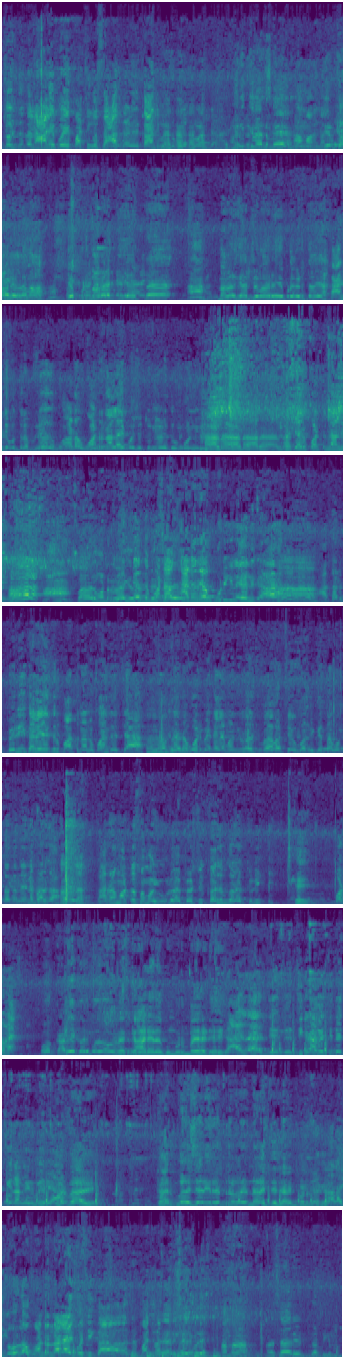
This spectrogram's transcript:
சொல்லிட்டு நானே போய் பச்சை பஸ் ஆறு. என் கவலை இல்லவா? எப்படி மகளுக்கு ஏற்ற மகளுக்கு ஏற்றவாறு எப்படி எடுத்தாயா? காஞ்சிபுரத்துல அட ஒன்றரை நாள் ஆகி போச்சு துணி எடுத்து உன் பொண்ணுக்கு. அட அட அட அட. பஜார் பட்டு நானு ஆ, ஆ. பாரு ஒன்றரை நாள் எடுத்து எடுத்து போட்டா கடலே பிடிக்கல எனக்கு. அத்தாட பெரிய கரையை எதிர்பார்த்து நான் குழந்தை வச்சா என்னதான் ஓடி போய் கல்யாணம் பண்ணி வச்சு கொஞ்சம் கிட்ட கொடுத்தா தான் என்ன பாருங்க. கரை மட்டும் சும்மா இவ்வளவு பெருசு கருப்பு கலர் துணி. டேய், போடுவேன் ஓ கடையை அவன் காடையில கும்புறும் பையா இல்ல ஜி- இந்த ஜிகினா வச்சு தைச்சுக்கிறாங்க இது மாதிரி கருப்பு வேலை சரி ரெண்டு ரெண்டு நாள் செலக்ட் நாளா எவ்வளவு ஒன்றரை நாள் ஆகி போச்சு அது சரி சரி விடு. அம்மா அந்த சாரி எடுத்து கட்டிக்கம்மா.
